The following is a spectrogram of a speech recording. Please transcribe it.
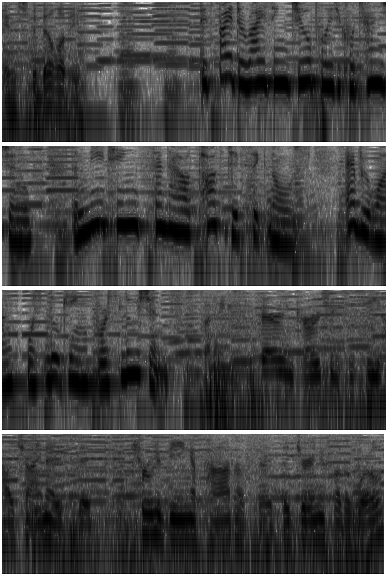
instability. Despite the rising geopolitical tensions, the meeting sent out positive signals. Everyone was looking for solutions. I think it's very encouraging to see how China is uh, truly being a part of uh, the journey for the world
